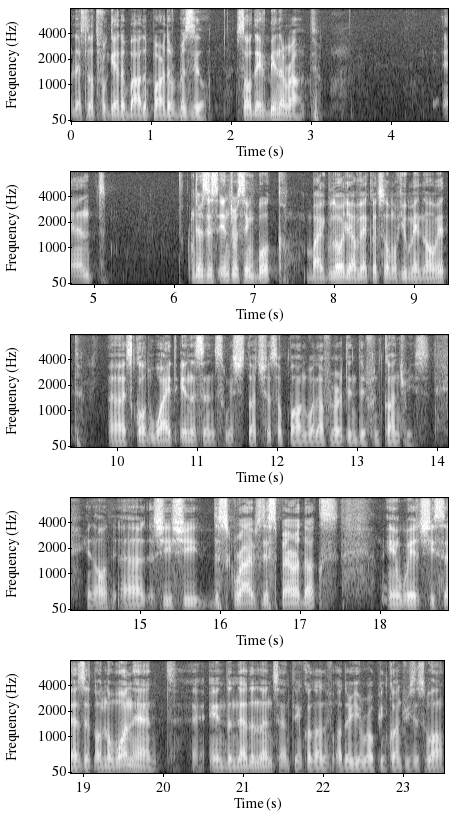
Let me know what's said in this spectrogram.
let's not forget about the part of Brazil. So they've been around. And there's this interesting book by Gloria Wekker, some of you may know it. Uh, it's called White Innocence, which touches upon what I've heard in different countries. You know, uh, she, she describes this paradox in which she says that on the one hand, uh, in the Netherlands, and I think a lot of other European countries as well,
